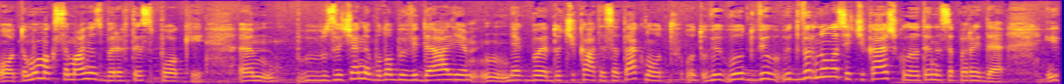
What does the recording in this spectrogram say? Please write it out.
О, тому максимально зберегти спокій. Ем, звичайно, було б в ідеалі, якби дочекатися, так ну от от відвернулася, чекаєш, коли дитина це перейде. І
